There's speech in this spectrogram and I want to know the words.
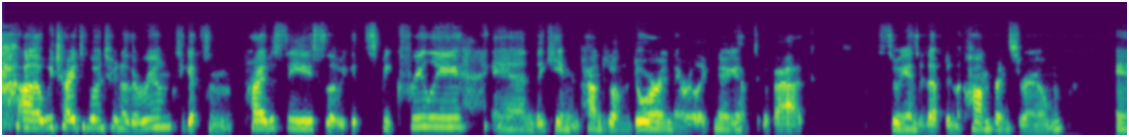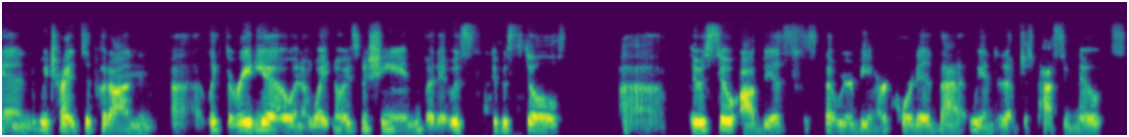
uh, we tried to go into another room to get some privacy so that we could speak freely. And they came and pounded on the door and they were like, no, you have to go back. So we ended up in the conference room and we tried to put on uh, like the radio and a white noise machine, but it was, it was still, uh, it was so obvious that we were being recorded that we ended up just passing notes,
